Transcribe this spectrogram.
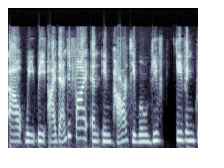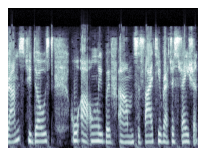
uh, we we identify an imparity We will give giving grants to those who are only with um, society registration.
